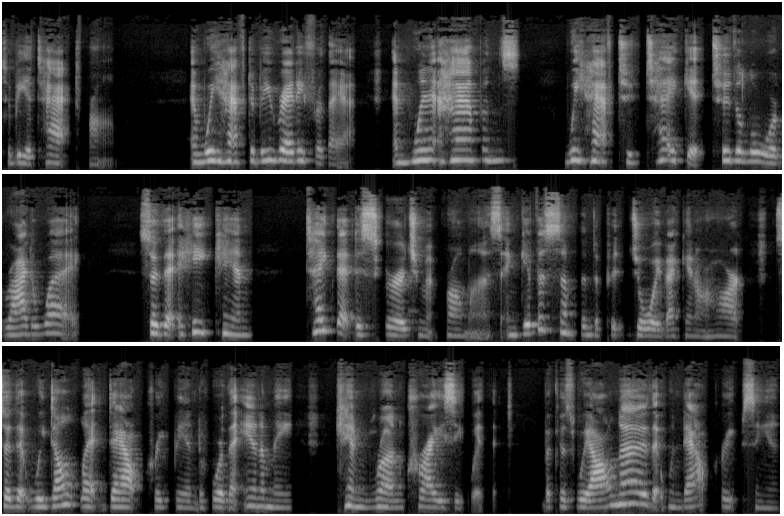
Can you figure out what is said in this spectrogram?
to be attacked from. And we have to be ready for that. And when it happens, we have to take it to the Lord right away so that He can take that discouragement from us and give us something to put joy back in our heart so that we don't let doubt creep in to where the enemy can run crazy with it. Because we all know that when doubt creeps in,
